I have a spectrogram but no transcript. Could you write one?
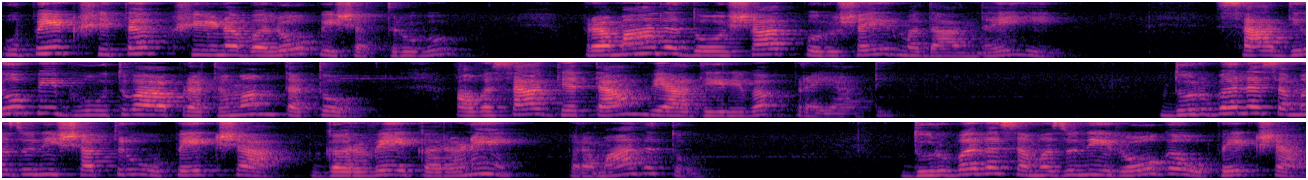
उपेक्षित क्षीणबलोपि शत्रु प्रमाद दोषात पुरुषैर्मदांधै साध्योपि भूत्वा प्रथमं ततो अवसाध्यतां व्याधिरिव प्रयाती। दुर्बल समजुनी शत्रु उपेक्षा गर्वे करणे प्रमादतो। दुर्बल समजुनी रोग उपेक्षा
